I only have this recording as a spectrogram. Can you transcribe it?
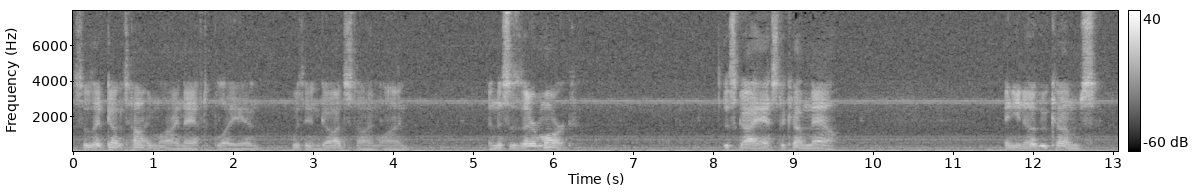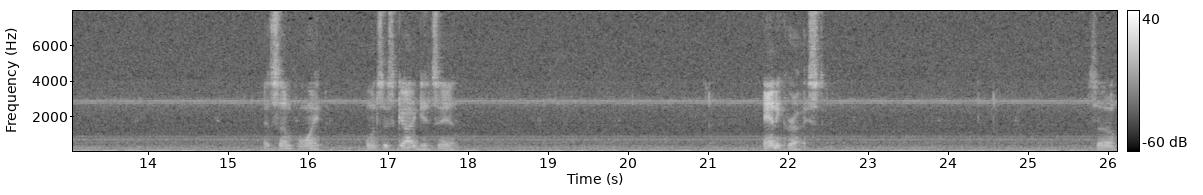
So they've got a timeline they have to play in within God's timeline. And this is their mark. This guy has to come now. And you know who comes at some point once this guy gets in. Antichrist. So,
